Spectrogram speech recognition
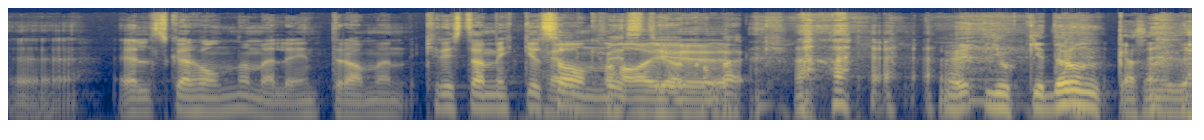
eh, älskar honom eller inte då. Men Christian Mickelsson Hellkvist har ju... Jocke Dunka som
